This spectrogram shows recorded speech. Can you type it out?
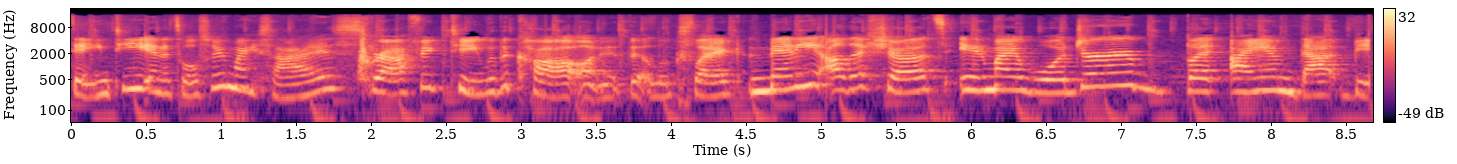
dainty and it's also my size. Graphic tee with a car on it that looks like many other shirts in my wardrobe, but I am that big.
